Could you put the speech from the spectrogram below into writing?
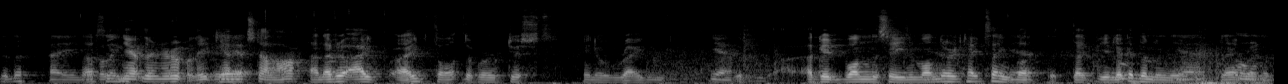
did they? I That's believe. Yeah, they're in Europa League. Yeah, Yeah. they still are. And every, I I thought they were just you know riding Yeah. a good one the season wonder type thing, Yeah. but like you look at them and they're Yeah. playing Well, brilliant.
